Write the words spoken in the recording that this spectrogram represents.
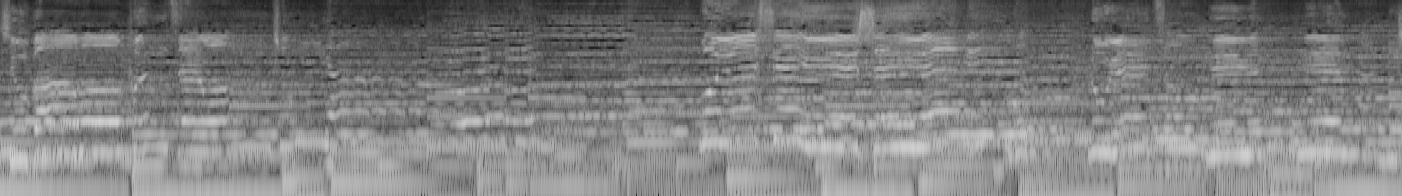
就把我困在网中央。我越陷越深越迷惘，路越走越远越漫长，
